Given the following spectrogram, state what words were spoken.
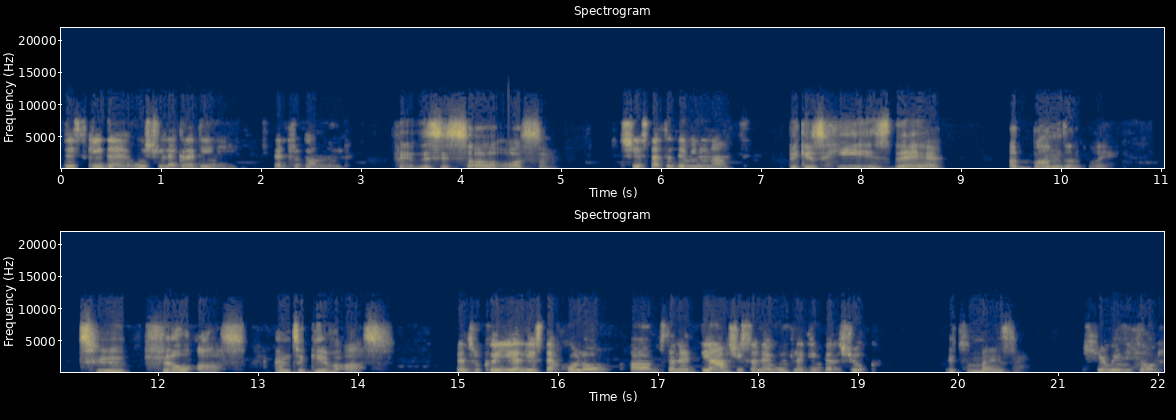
deschide ușile grădinii pentru Domnul. This is so awesome. Și este atât de minunat. because He is there abundantly to fill us and to give us. Pentru că El este acolo um, să ne dea și să ne umple din belșug. It's amazing. Și e uimitor.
